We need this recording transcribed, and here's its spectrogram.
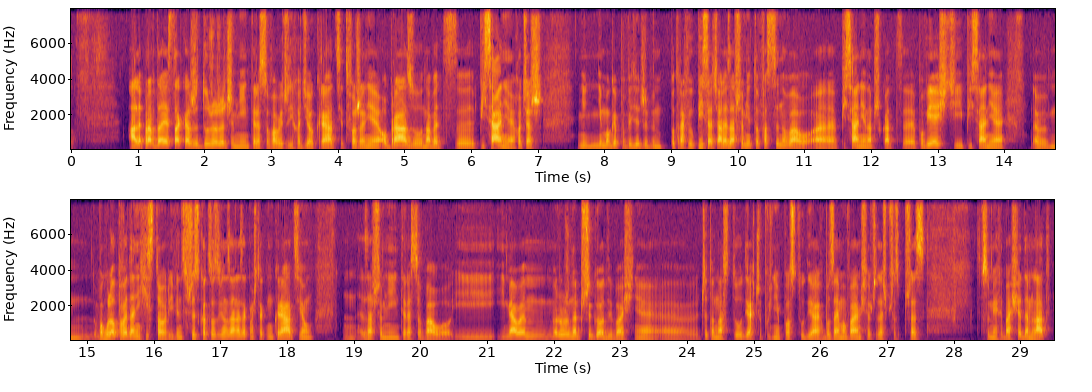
Ale prawda jest taka, że dużo rzeczy mnie interesowało, jeżeli chodzi o kreację, tworzenie obrazu, nawet e, pisanie, chociaż nie, nie mogę powiedzieć, żebym potrafił pisać, ale zawsze mnie to fascynowało. E, pisanie na przykład e, powieści, pisanie, w ogóle opowiadanie historii, więc wszystko, co związane z jakąś taką kreacją, zawsze mnie interesowało i, i miałem różne przygody właśnie, e, czy to na studiach, czy później po studiach, bo zajmowałem się czy też przez, przez w sumie chyba 7 lat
